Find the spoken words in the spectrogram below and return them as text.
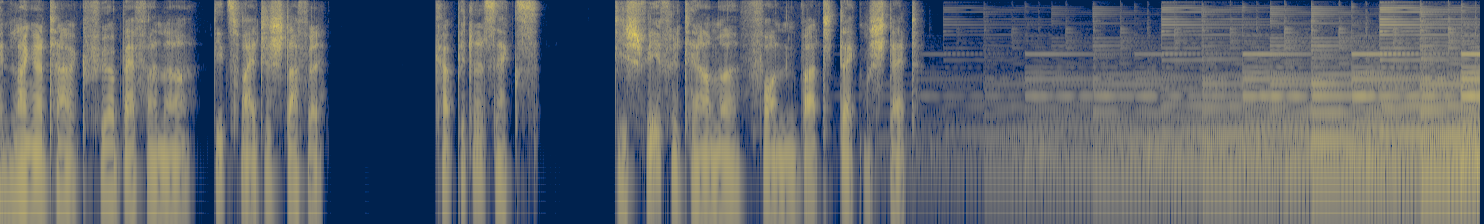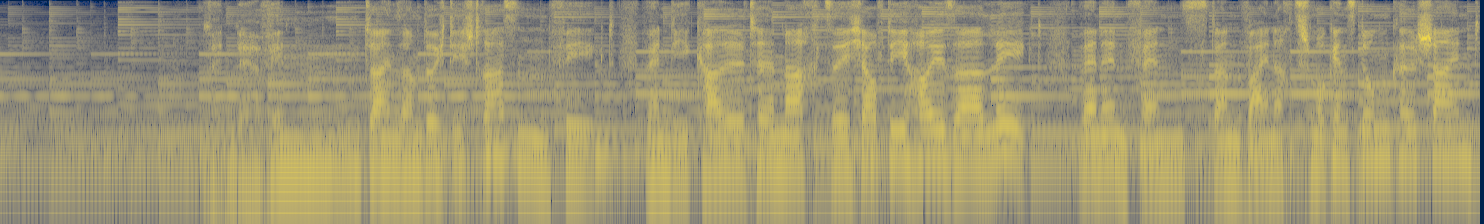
Ein langer Tag für Befana, die zweite Staffel. Kapitel 6 Die Schwefeltherme von Bad Deckenstedt. Wenn der Wind einsam durch die Straßen fegt, wenn die kalte Nacht sich auf die Häuser legt, wenn in Fenstern Weihnachtsschmuck ins Dunkel scheint,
